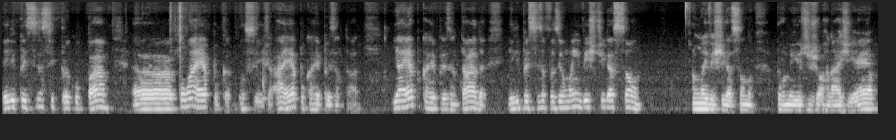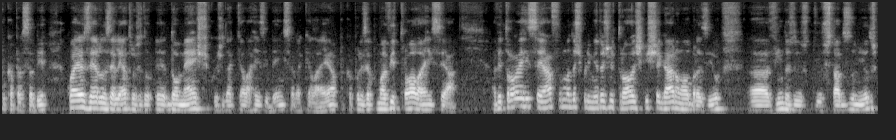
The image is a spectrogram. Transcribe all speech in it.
ele precisa se preocupar uh, com a época, ou seja, a época representada. E a época representada, ele precisa fazer uma investigação, uma investigação por meio de jornais de época para saber quais eram os eletrodomésticos eh, daquela residência daquela época, por exemplo, uma vitrola RCA. A vitrola RCA foi uma das primeiras vitrolas que chegaram ao Brasil, uh, vindas dos, dos, Estados Unidos,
